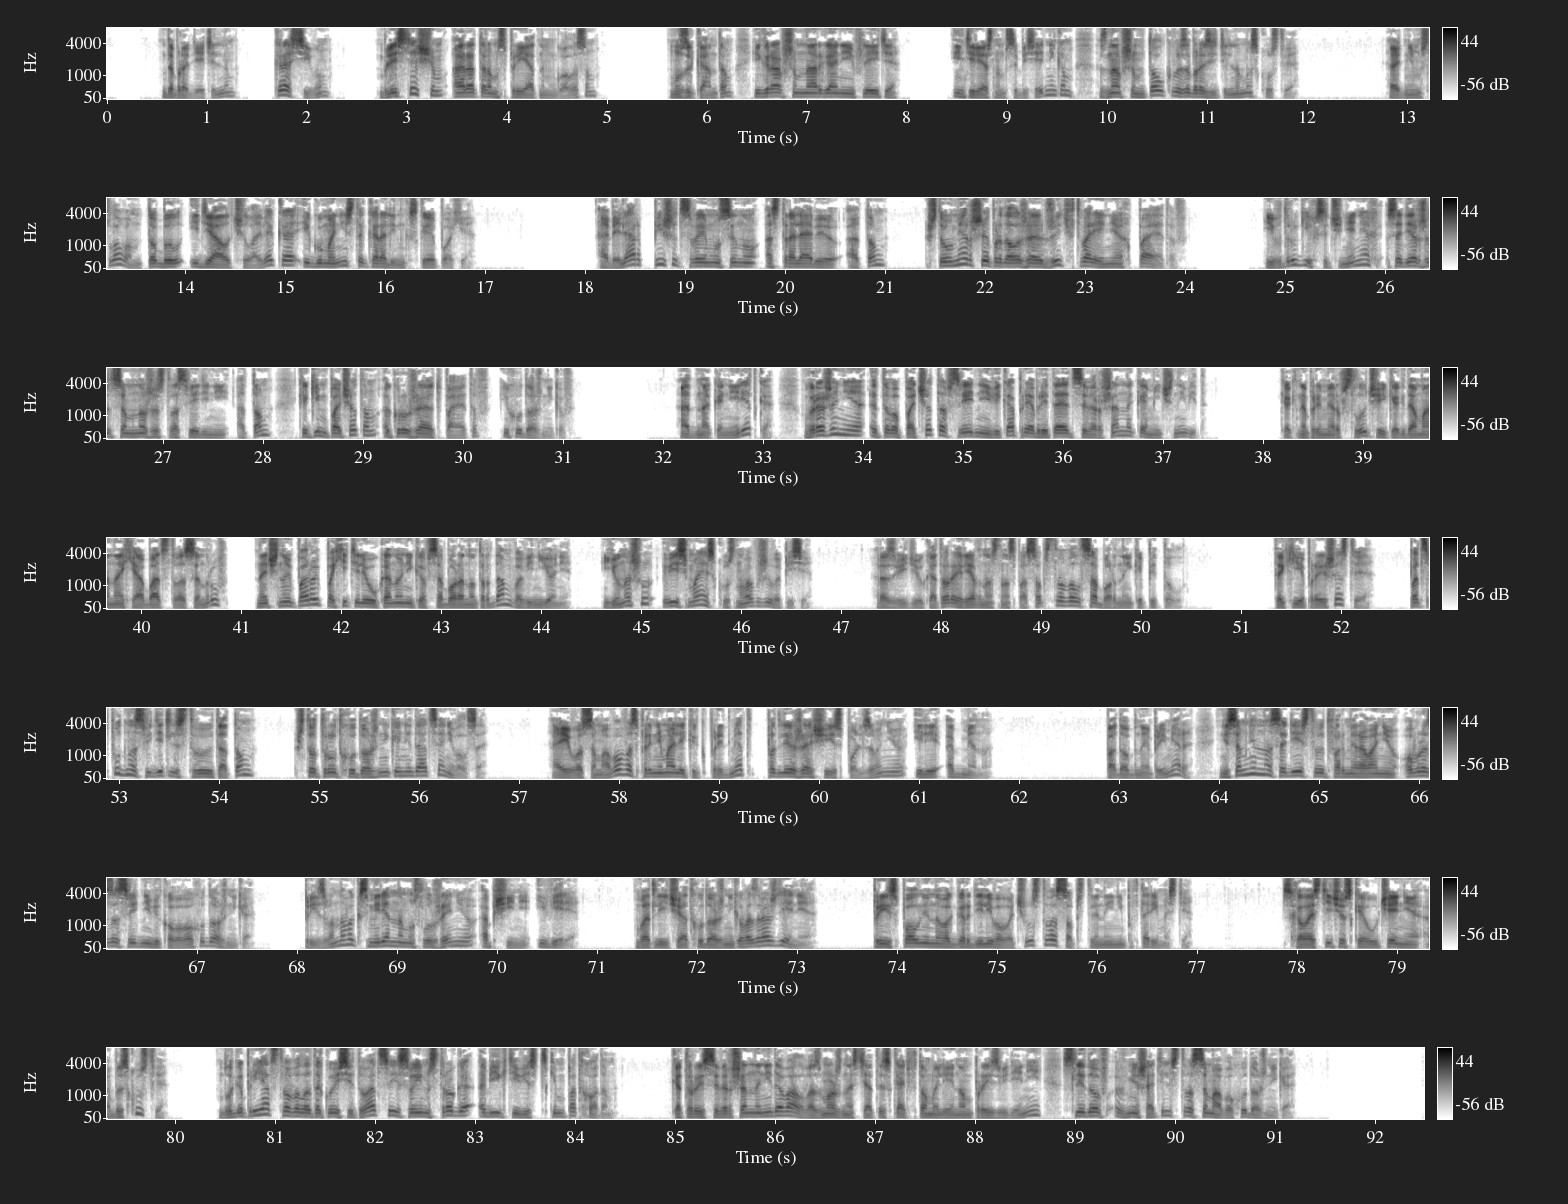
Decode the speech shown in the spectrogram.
добродетельным, красивым, блестящим оратором с приятным голосом, музыкантом, игравшим на органе и флейте, интересным собеседником, знавшим толк в изобразительном искусстве. Одним словом, то был идеал человека и гуманиста каролингской эпохи. Абеляр пишет своему сыну Астролябию о том, что умершие продолжают жить в творениях поэтов. И в других сочинениях содержится множество сведений о том, каким почетом окружают поэтов и художников. Однако нередко выражение этого почета в средние века приобретает совершенно комичный вид. Как, например, в случае, когда монахи аббатства Сен-Руф ночной порой похитили у каноников собора Нотр-Дам в Авиньоне юношу весьма искусного в живописи, развитию которой ревностно способствовал соборный капитул. Такие происшествия подспудно свидетельствуют о том, что труд художника недооценивался, а его самого воспринимали как предмет, подлежащий использованию или обмену. Подобные примеры, несомненно, содействуют формированию образа средневекового художника, призванного к смиренному служению общине и вере, в отличие от художника Возрождения, преисполненного горделивого чувства собственной неповторимости. Схоластическое учение об искусстве благоприятствовало такой ситуации своим строго объективистским подходом, который совершенно не давал возможности отыскать в том или ином произведении следов вмешательства самого художника.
